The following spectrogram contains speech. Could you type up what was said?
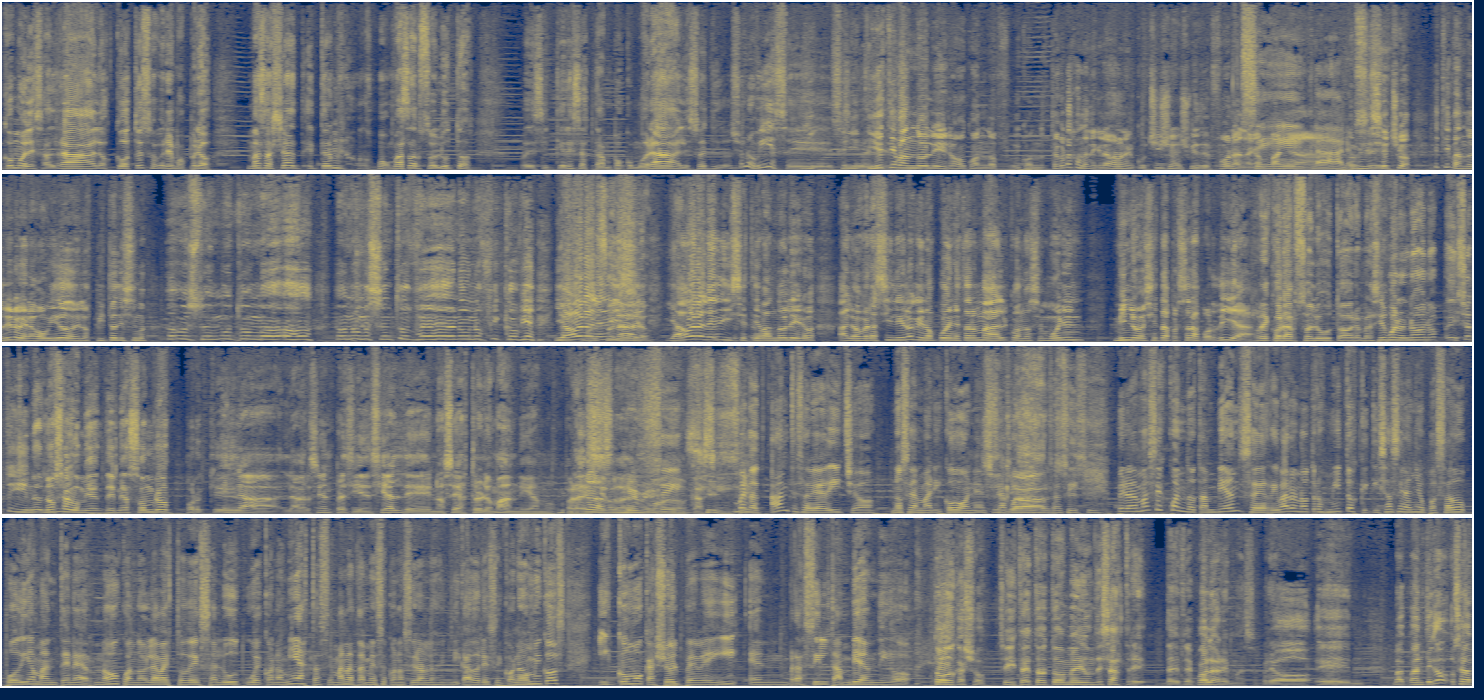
cómo le saldrá, los costos, eso veremos, pero más allá, en términos como más absolutos, pues si querés hasta un poco morales o éticos, yo no vi ese, Y, ese y- nivel. y de- este bandolero, cuando, cuando ¿te acuerdas cuando le clavaron el cuchillo en Juiz de Fora en la Sí, campaña claro. 2018? Este bandolero grabó video del hospital diciendo, "Ah, estoy muy mal, no, no me siento bien, no, no fico bien. Y ahora, le dice, y ahora le dice este bandolero a los brasileros que no pueden estar mal cuando se mueren 1900 personas por día. Récord absoluto ahora en Brasil. Bueno, no, no, eh, yo estoy, no, no salgo de mi asombro porque. Es la, la versión presidencial de No sé, Astrolomán, digamos, para Claro, decirlo de algún modo, Sí. casi. Sí. Bueno, antes había dicho, no sean maricones, Sí, ¿se acuerdan? claro, Cosas sí, así. sí. Pero además es cuando también se derribaron otros mitos que quizás el año pasado podía mantener, ¿no? Cuando hablaba esto de salud o economía, esta semana también se conocieron los indicadores económicos y cómo cayó el PBI en Brasil también, digo. Todo cayó. Sí, está todo, todo medio un desastre. De- después hablaremos. Pero. Eh, ma- mantengamos- o sea.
